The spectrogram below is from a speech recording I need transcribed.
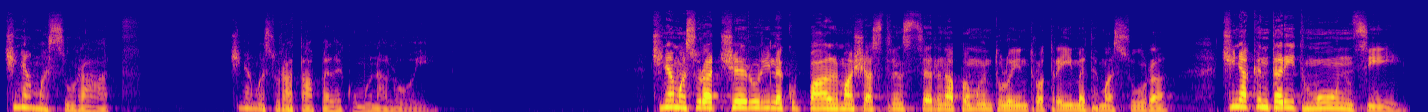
Cine a măsurat? Cine a măsurat apele cu mâna Lui? Cine a măsurat cerurile cu palma și a strâns țărâna pământului într-o treime de măsură? Cine a cântărit munții?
